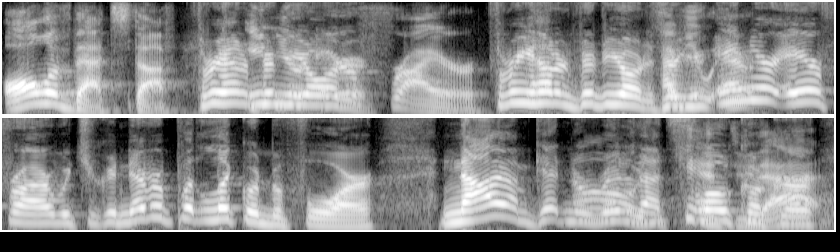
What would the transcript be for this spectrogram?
all of that stuff. 350 in your orders. Air fryer. 350 orders. So you, in your air fryer, which you could never put liquid before. Now I'm getting no, rid of oh, that slow cooker. That.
